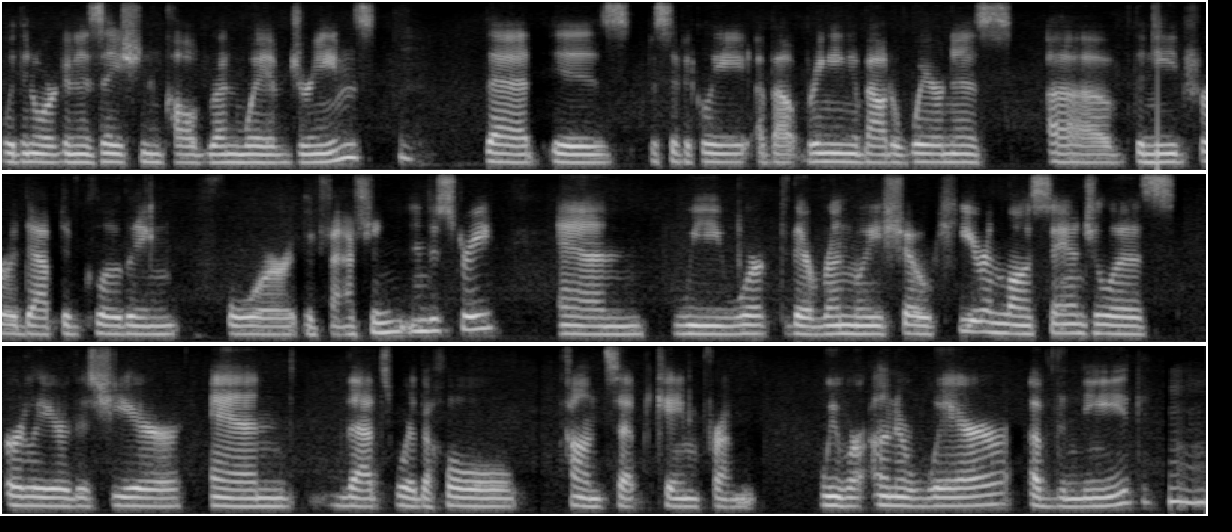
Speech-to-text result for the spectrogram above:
with an organization called Runway of Dreams hmm. that is specifically about bringing about awareness of the need for adaptive clothing for the fashion industry. And we worked their runway show here in Los Angeles earlier this year. And that's where the whole concept came from we were unaware of the need. Mm-hmm.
